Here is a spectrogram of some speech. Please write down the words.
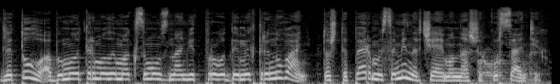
для того, аби ми отримали максимум знань від проводимих тренувань. Тож тепер ми самі навчаємо наших курсантів.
